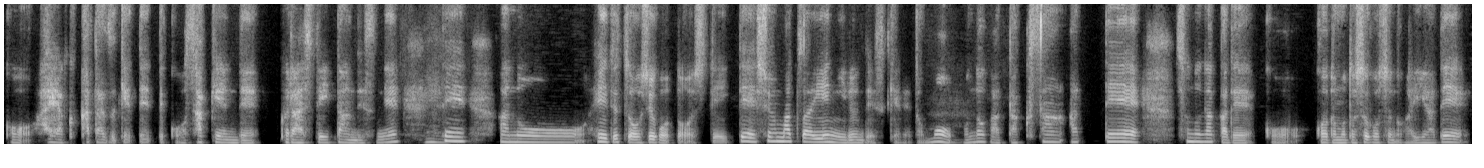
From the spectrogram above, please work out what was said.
こう、早く片付けてってこう叫んで暮らしていたんですね。うん、で、あの、平日お仕事をしていて、週末は家にいるんですけれども、物がたくさんあって、その中で、こう、子供と過ごすのが嫌で、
